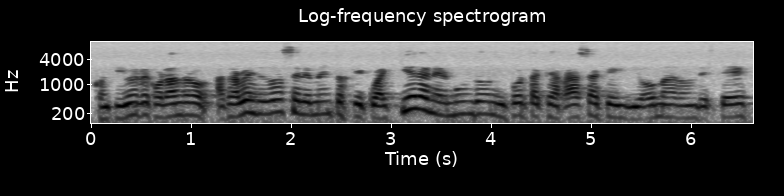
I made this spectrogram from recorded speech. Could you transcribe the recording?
Continúen recordándolo a través de dos elementos que cualquiera en el mundo, no importa qué raza, qué idioma, donde esté,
